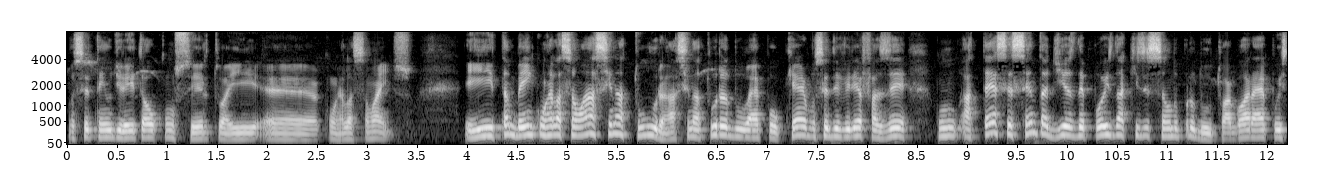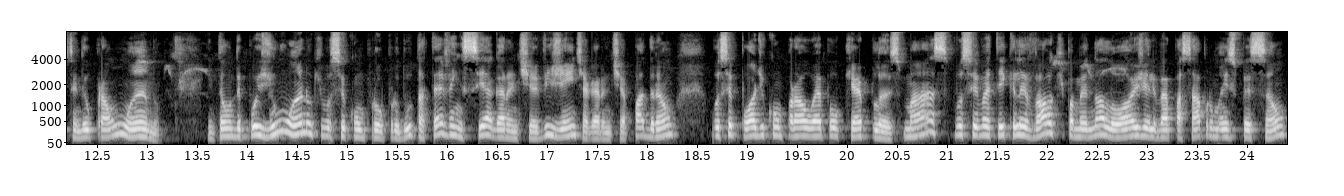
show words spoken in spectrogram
você tem o direito ao conserto aí é, com relação a isso. E também com relação à assinatura, a assinatura do Apple Care você deveria fazer com até 60 dias depois da aquisição do produto. Agora a Apple estendeu para um ano. Então, depois de um ano que você comprou o produto, até vencer a garantia vigente, a garantia padrão, você pode comprar o Apple Care Plus. Mas você vai ter que levar o equipamento na loja, ele vai passar por uma inspeção.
